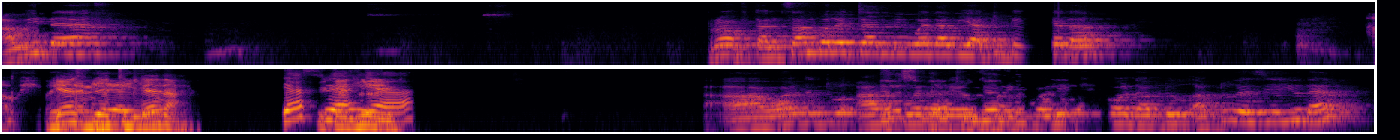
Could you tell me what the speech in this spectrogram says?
Are we there? Prof, can somebody tell me whether we are together? We yes, we are together. You. Yes, we, we are here. I wanted to ask yes, whether there was my colleague called Abdul. Abdul, is you there?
